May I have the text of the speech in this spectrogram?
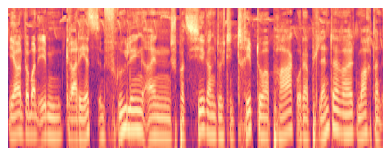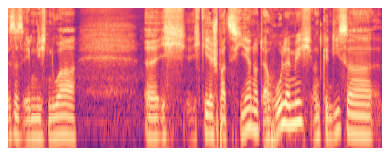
Ja, und wenn man eben gerade jetzt im Frühling einen Spaziergang durch den Treptower Park oder Plenterwald macht, dann ist es eben nicht nur, äh, ich, ich gehe spazieren und erhole mich und genieße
